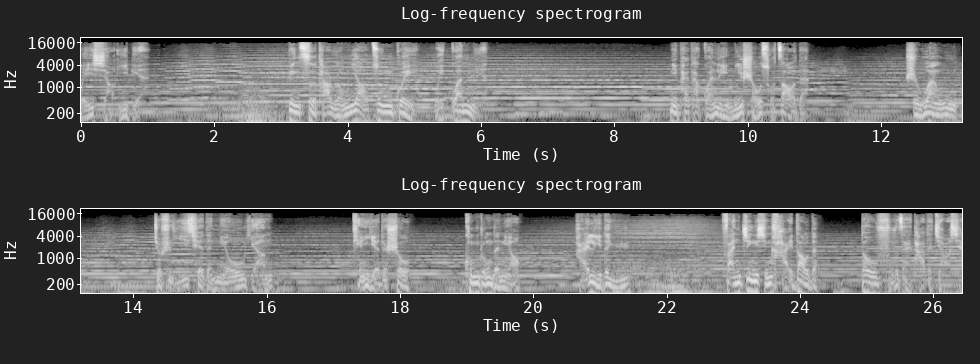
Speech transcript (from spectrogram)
微小一点。并赐他荣耀尊贵为冠冕。你派他管理你手所造的，是万物，就是一切的牛羊、田野的兽、空中的鸟、海里的鱼，凡经行海道的，都伏在他的脚下。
